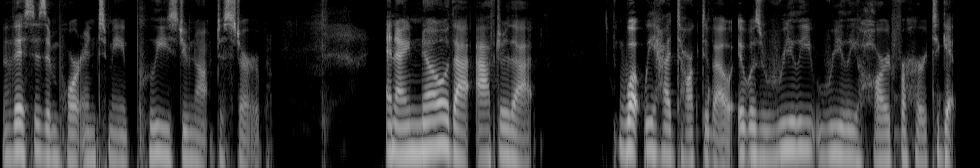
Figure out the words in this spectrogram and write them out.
This is important to me. Please do not disturb. And I know that after that, what we had talked about, it was really, really hard for her to get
